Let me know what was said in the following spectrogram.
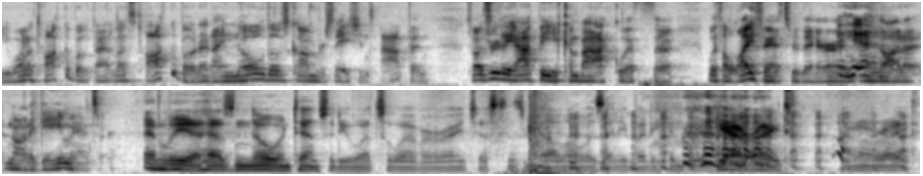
you want to talk about that? Let's talk about it. I know those conversations happen. So I was really happy you come back with uh, with a life answer there and, Yeah. and not a not a game answer. And Leah has no intensity whatsoever, right? Just as mellow as anybody can be. Yeah, right. All right.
